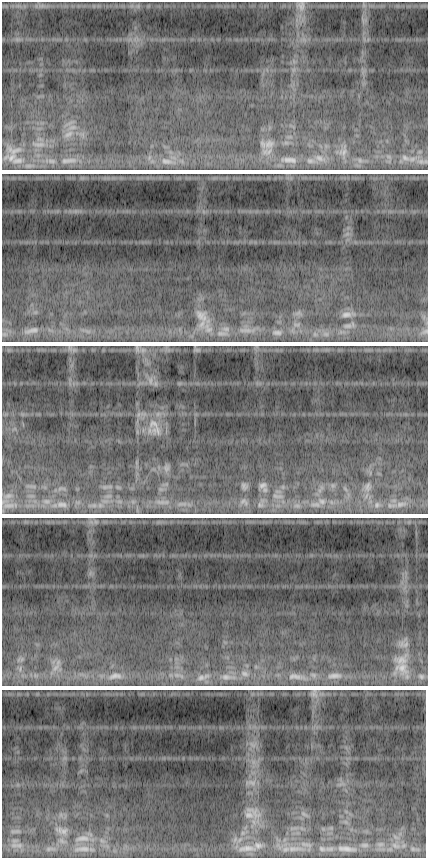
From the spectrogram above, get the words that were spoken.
ಗವರ್ನರ್ಗೆ ಒಂದು ಕಾಂಗ್ರೆಸ್ ಆಫೀಸ್ ಮಾಡೋಕ್ಕೆ ಅವರು ಪ್ರಯತ್ನ ಮಾಡ್ತಾ ಇದ್ದಾರೆ. ಅದು ಯಾವುದೇ ಕಾರಣಕ್ಕೂ ಸಾಧ್ಯ ಇಲ್ಲ. ಗವರ್ನರ್ ಅವರು ಸಂವಿಧಾನದಂತವಾಗಿ ಕೆಲಸ ಮಾಡಬೇಕು, ಅದನ್ನು ಮಾಡಿದ್ದಾರೆ. ಆದರೆ ಕಾಂಗ್ರೆಸ್ ಅವರು ಅದರ ದುರುಪಯೋಗ ಮಾಡಿಕೊಂಡು ಇವತ್ತು ರಾಜ್ಯಪಾಲರಿಗೆ ಅಗೌರವ ಮಾಡಿದ್ದಾರೆ. ಅವರೇ, ಅವರ ಹೆಸರಲ್ಲಿ ಇವರೆಲ್ಲರೂ ಆದೇಶ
